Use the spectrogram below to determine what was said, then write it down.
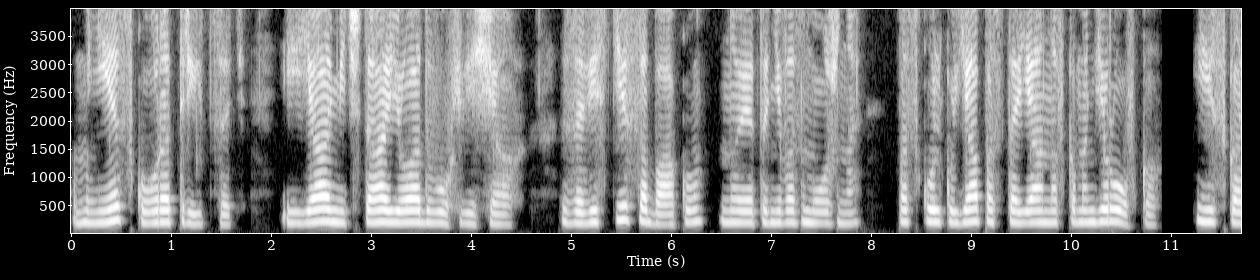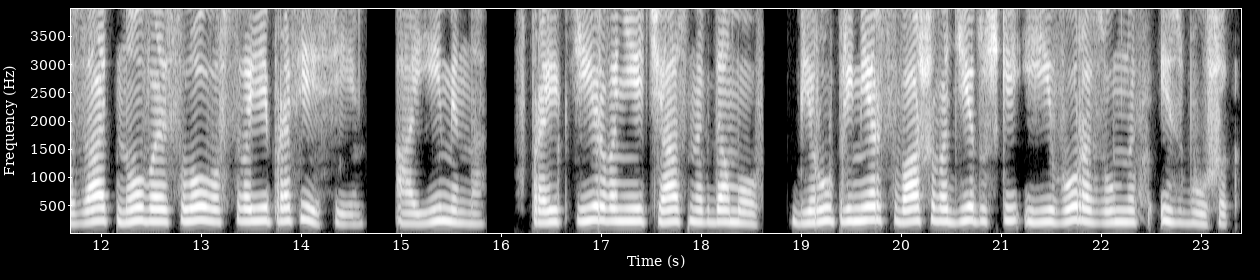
«Мне скоро тридцать, и я мечтаю о двух вещах. Завести собаку, но это невозможно, поскольку я постоянно в командировках, и сказать новое слово в своей профессии, а именно в проектировании частных домов. Беру пример с вашего дедушки и его разумных избушек.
